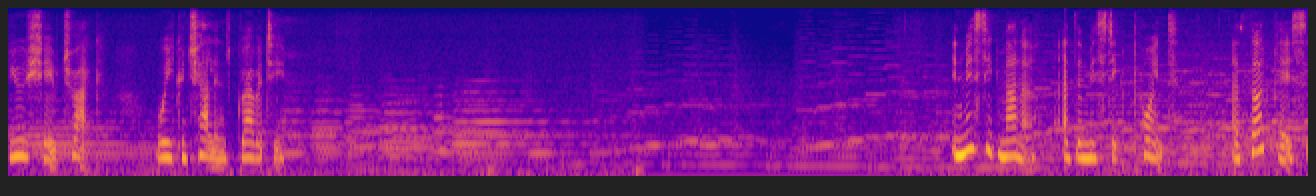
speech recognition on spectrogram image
U-shaped track where you can challenge gravity. In Mystic Manor at the Mystic Point, at third place,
